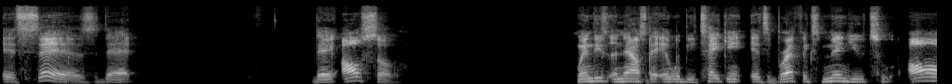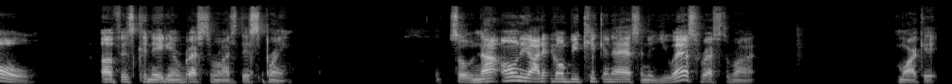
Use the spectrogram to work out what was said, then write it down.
it says that they also Wendy's announced that it will be taking its breakfast menu to all of its Canadian restaurants this spring. So not only are they going to be kicking ass in the US restaurant market,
